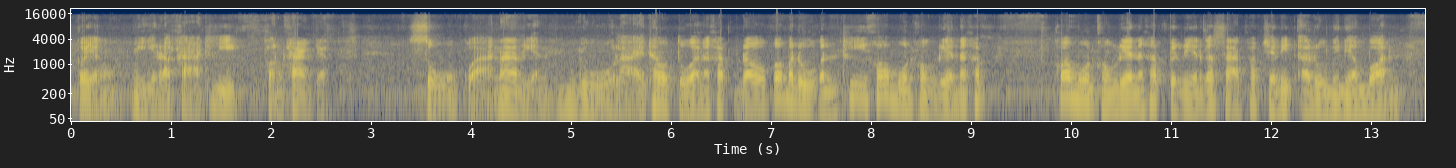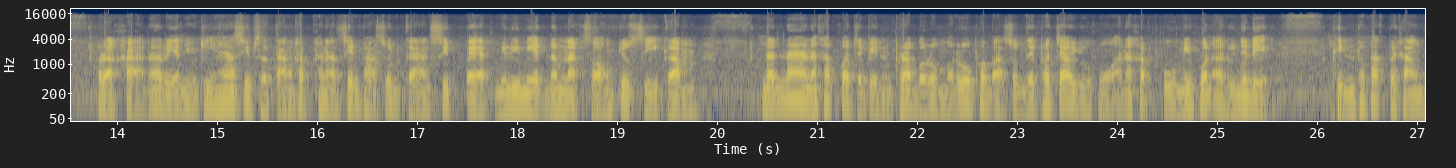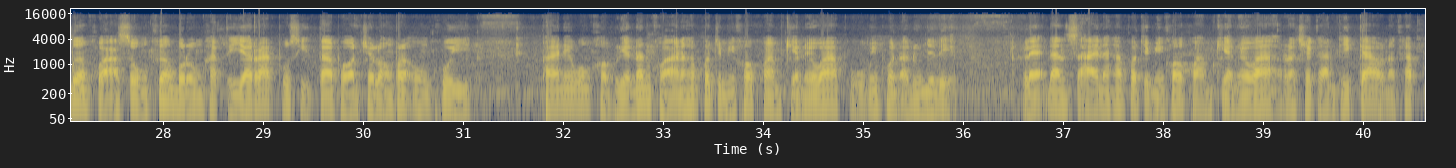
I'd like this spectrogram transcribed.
ก็ยังมีราคาที่ค่อนข้างจะสูงกว่าหน้าเหรียญอยู่หลายเท่าตัวนะครับ เราก็มาดูกันที่ข้อมูลของเหรียญนะครับ ข้อมูลของเหรียญนะครับ เป็นเหรียญกระสาบครับชนิดอลูมิเนียมบอลราคาหน้าเหรียญอยู่ที่ 50 สตางค์ครับขนาดเส้นผ่าศูนย์กลาง 18มิลลิเมตรน้ำหนัก 2.4 กรัม ด้านหน้านะครับก็จะเป็นพระบรมรูปพระบาทสมเด็จพระเจ้าอยู่หัวนะครับภูมิพลอดุลยเดชผินพระพักตร์ไปทางเบื้องขวาทรงเครื่องบรมขัตติยราชภูสิตาพรฉลองพระองค์คุย ภายในวงขอบเหรียญด้านขวานะครับ ก็จะมีข้อความเขียนไว้ว่าภูมิพลอดุลยเดชและด้านซ้ายนะครับก็จะมีข้อความเขียนไว้ว่ารัชกาลที่ 9 นะครับ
